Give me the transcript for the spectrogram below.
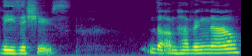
these issues that I'm having now.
